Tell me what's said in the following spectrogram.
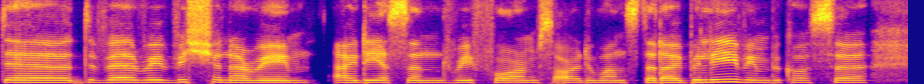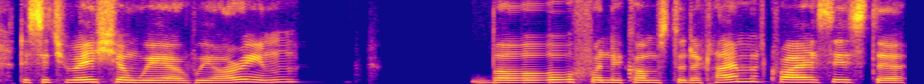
the the very visionary ideas and reforms are the ones that I believe in because uh, the situation where we are in, both when it comes to the climate crisis, the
